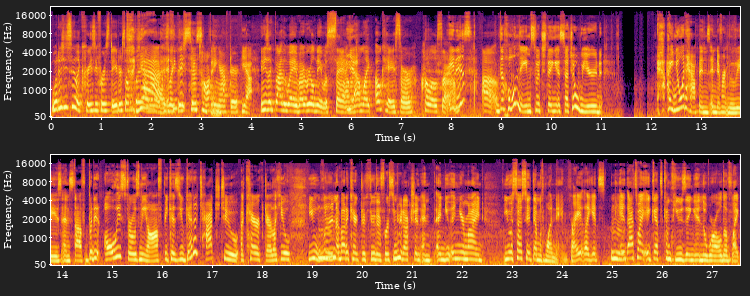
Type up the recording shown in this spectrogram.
what did he say? Like crazy first date or something? Yeah, Because like they they start talking after. Yeah. And he's like, by the way, my real name was Sam. And Yeah. I'm like, okay, sir. Hello, Sam. It is. Uh, the whole name switch thing is such a weird. I know it happens in different movies and stuff, but it always throws me off because you get attached to a character. Like you, you Mm-hmm. learn about a character through their first introduction, and and you in your mind you associate them with one name, right? Like it's Mm-hmm. it, that's why it gets confusing in the world of like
